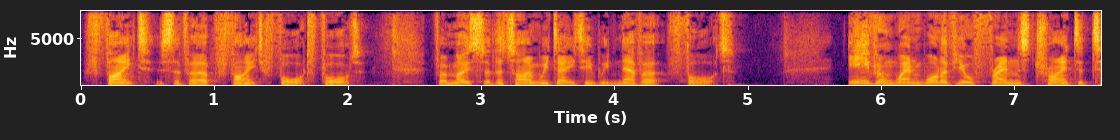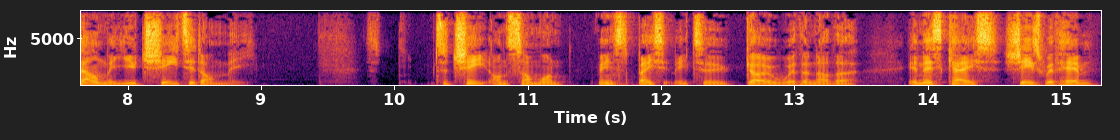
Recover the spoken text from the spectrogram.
fight is the verb. Fight, fought, fought. For most of the time we dated, we never fought. Even when one of your friends tried to tell me you cheated on me. To cheat on someone means basically to go with another. In this case, she's with him,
